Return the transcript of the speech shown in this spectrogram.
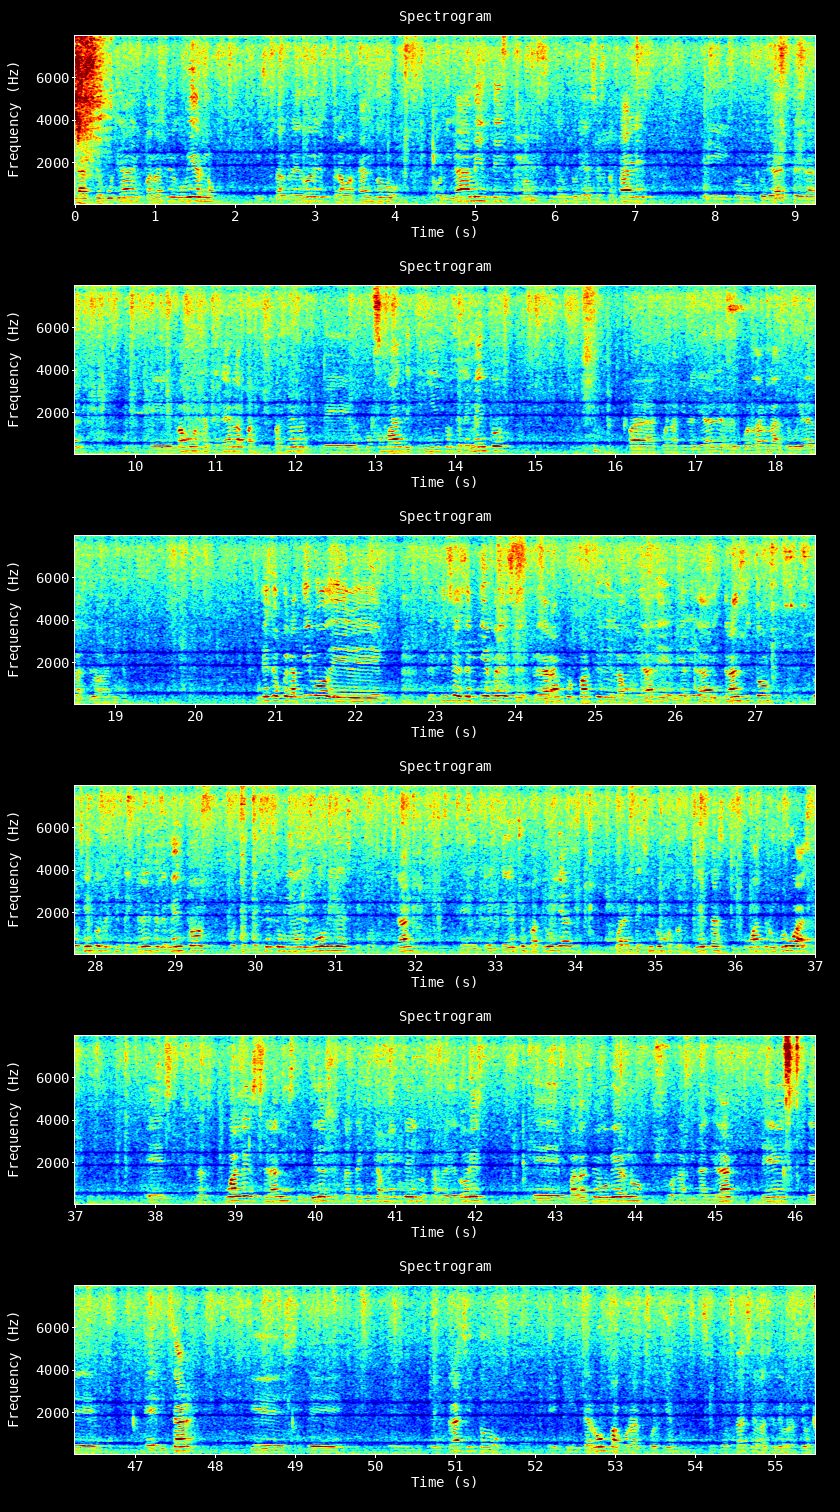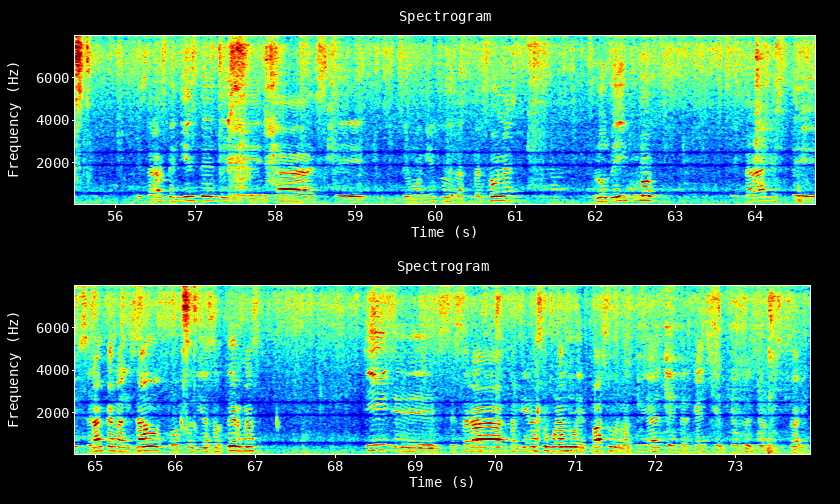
la seguridad del Palacio de Gobierno y sus alrededores trabajando coordinadamente con autoridades estatales y con autoridades federales. Eh, vamos a tener la participación de un poco más de 500 elementos con la finalidad de resguardar la seguridad de la ciudadanía. Este operativo de, del 15 de septiembre se desplegarán por parte de la Unidad de Vialidad y Tránsito 283 elementos, 87 unidades móviles que consistirán en 38 patrullas, 45 motocicletas y 4 grúas, las cuales serán distribuidas estratégicamente en los alrededores del Palacio de Gobierno con la finalidad de este, evitar que este, el, tránsito eh, interrumpa por cualquier circunstancia la celebración. Estarán pendientes este, del movimiento de las personas. Los vehículos estarán, este, serán canalizados por otras vías alternas y eh, se estará también asegurando el paso de las unidades de emergencia en caso de ser necesario.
